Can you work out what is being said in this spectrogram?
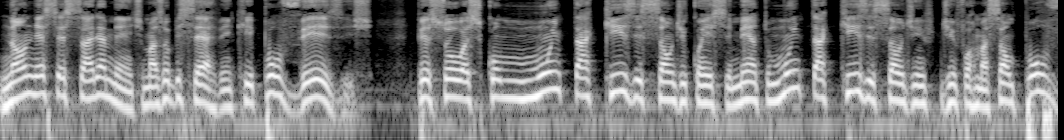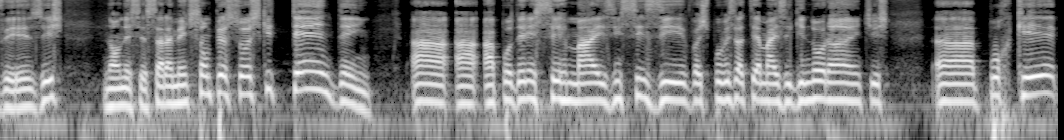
Não necessariamente, mas observem que, por vezes, pessoas com muita aquisição de conhecimento, muita aquisição de, de informação, por vezes, não necessariamente, são pessoas que tendem a, a, a poderem ser mais incisivas, por vezes até mais ignorantes, uh, porque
